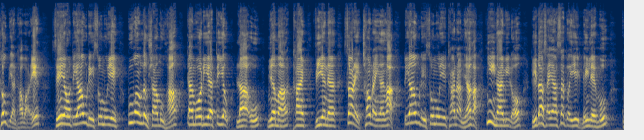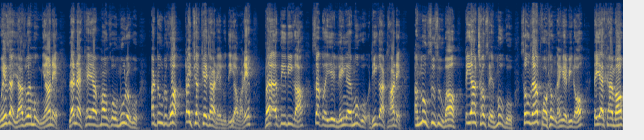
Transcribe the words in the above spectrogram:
ထုတ်ပြန်ထားပါတယ်ဇင်ယောင်တရားဥပဒေစိုးမိုးရေးပူးပေါင်းလှုပ်ရှားမှုဟာကမ္ဘောဒီးယားတရုတ်လာအိုမြန်မာထိုင်းဗီယက်နမ်စတဲ့6နိုင်ငံကတရားဥပဒေစိုးမိုးရေးဌာနများကညှိနှိုင်းပြီးတော့ဒေသဆိုင်ရာဆက်သွယ်ရေးလိမ်လည်မှုကွင်းဆက်ရာဇဝတ်မှုများနဲ့လက်နက်ခဲယမ်းမှောင်ခိုမှုတို့ကိုအတူတကွတိုက်ဖြတ်ခဲ့ကြတယ်လို့သိရပါတယ်။ဗတ်အသီးသီးကဆက်သွယ်ရေးလိမ်လည်မှုကိုအဓိကထားတဲ့အမှုစုစုပေါင်း160မှုကိုစုံစမ်းဖော်ထုတ်နိုင်ခဲ့ပြီးတော့တရားခံပေါင်း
